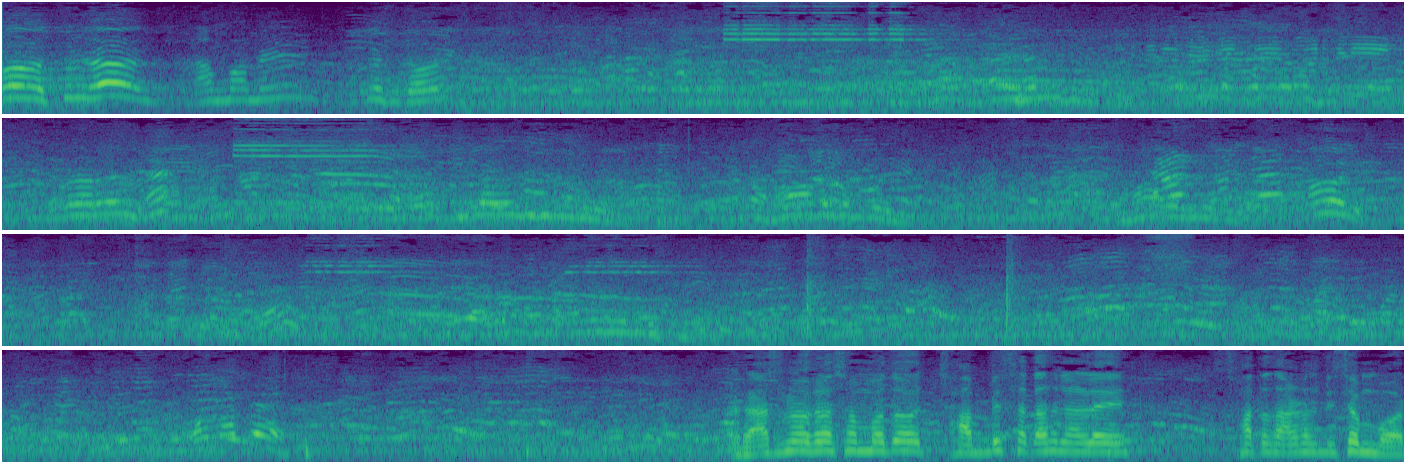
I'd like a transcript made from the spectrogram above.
ও তুই নাম আমি কেস ধর রাজনগর সম্ভবত ছাব্বিশ, সাতাশ নালে সাতাশ, আঠাশ ডিসেম্বর,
